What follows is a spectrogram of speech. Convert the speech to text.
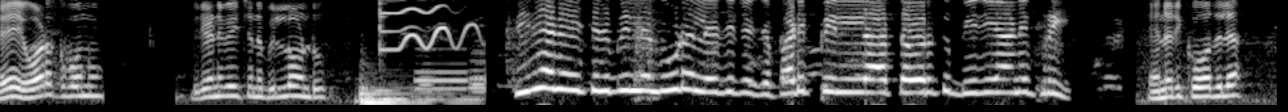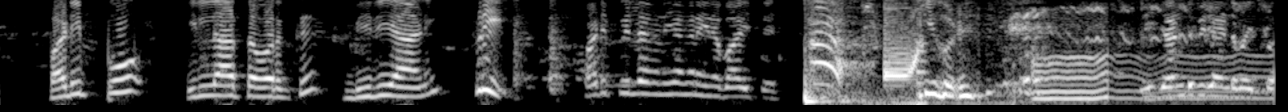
ഏയ് ഓടൊക്കെ പോന്നു. ബിരിയാണി വെച്ചിന്റെ ബില്ലുണ്ട്. ബിരിയാണി വെച്ചിന് ബില്ല് കൂടെ എഴുതിട്ട് പഠിപ്പില്ലാത്തവർക്ക് ബിരിയാണി ഫ്രീ. എന്നൊരു കോതില? പഠിപ്പു ഇല്ലാത്തവർക്ക് ബിരിയാണി ഫ്രീ. പഠിപ്പില്ല നീ അങ്ങനെ വായിച്ചേ. രണ്ട് ബിരിയാണി വായിച്ചു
